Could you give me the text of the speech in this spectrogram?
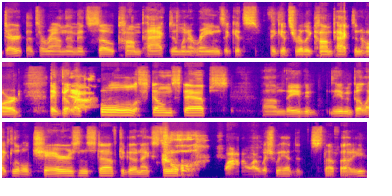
dirt that's around them it's so compact and when it rains it gets it gets really compact and hard they built yeah. like a pool stone steps um, they even they even built like little chairs and stuff to go next to cool. it wow i wish we had the stuff out here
